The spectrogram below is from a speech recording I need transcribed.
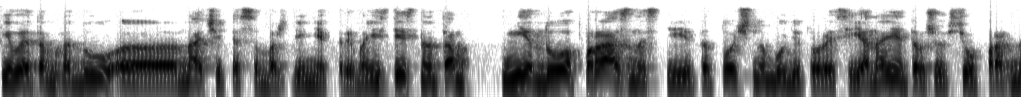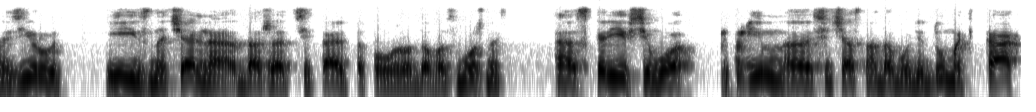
и в этом году э, начать освобождение Крыма. Естественно, там не до праздности это точно будет у россиян, они это уже все прогнозируют и изначально даже отсекают такого рода возможность. Э, скорее всего, им э, сейчас надо будет думать, как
